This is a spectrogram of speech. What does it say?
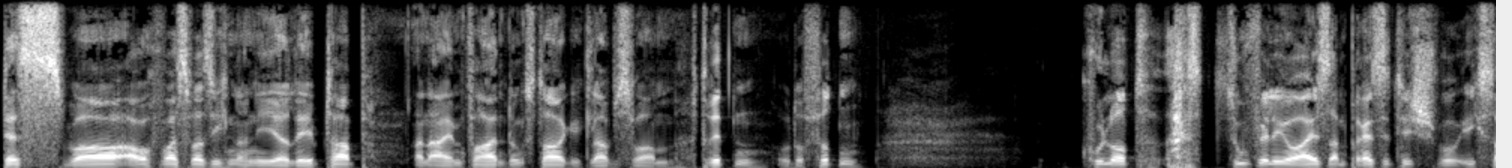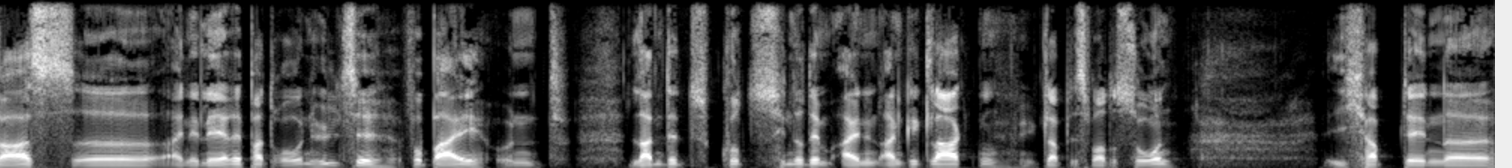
Das war auch was, was ich noch nie erlebt habe. An einem Verhandlungstag, ich glaube, es war am dritten oder vierten, kullert zufälligerweise am Pressetisch, wo ich saß, äh, eine leere Patronenhülse vorbei und landet kurz hinter dem einen Angeklagten. Ich glaube, das war der Sohn. Ich habe den äh,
